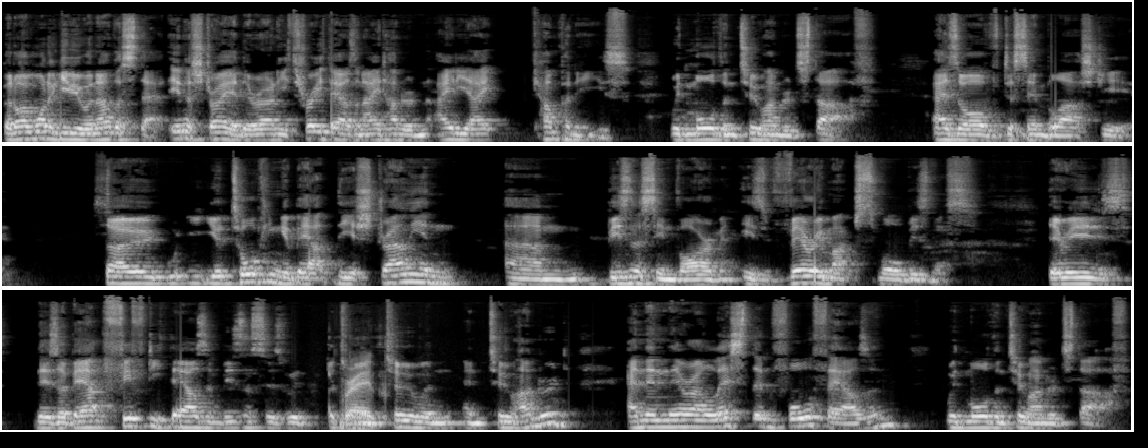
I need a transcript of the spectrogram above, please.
but I want to give you another stat. In Australia, there are only 3,888 companies with more than 200 staff as of December last year. So you're talking about the Australian um, business environment is very much small business. There is there's about fifty thousand businesses with between right. two and, and two hundred, and then there are less than four thousand with more than two hundred staff.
